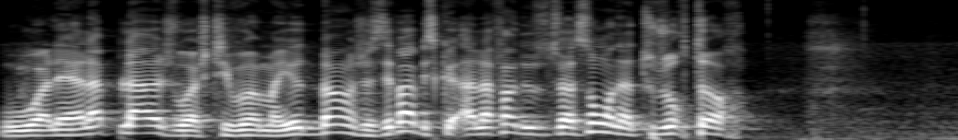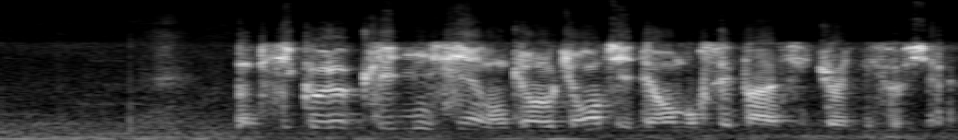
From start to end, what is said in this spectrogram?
Ou aller à la plage, ou achetez-vous un maillot de bain, je sais pas, parce qu'à la fin, de toute façon, on a toujours tort. Un psychologue clinicien, donc en l'occurrence, il était remboursé par la sécurité sociale.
